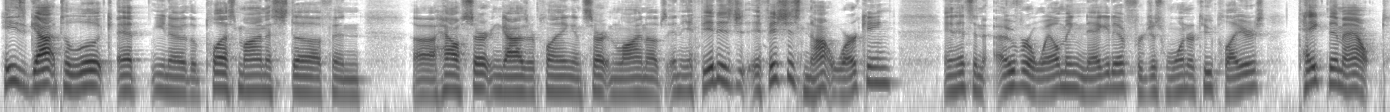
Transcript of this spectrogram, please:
He's got to look at you know the plus minus stuff and uh, how certain guys are playing in certain lineups, and if it is if it's just not working, and it's an overwhelming negative for just one or two players, take them out.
